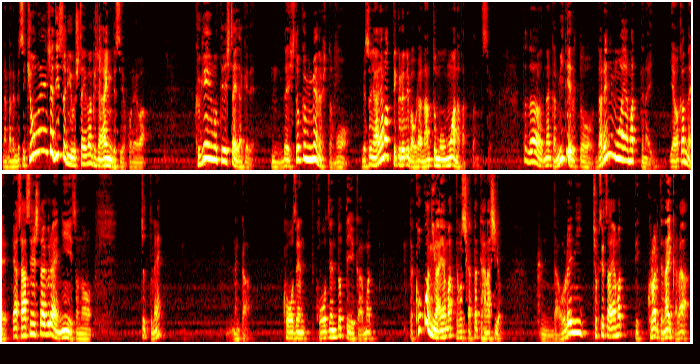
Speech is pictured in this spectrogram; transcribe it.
なんかね別に共演者ディスリーをしたいわけじゃないんですよこれは。苦言を呈したいだけで、うん、で一組目の人も別に謝ってくれれば俺は何とも思わなかったんですよ。ただなんか見てると誰にも謝ってない。いやわかんない。いや左遷したぐらいにそのちょっとねなんか公然公然とっていうか、まあ、個々に謝ってほしかったって話よ、うん、だ俺に直接謝って来られてないから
